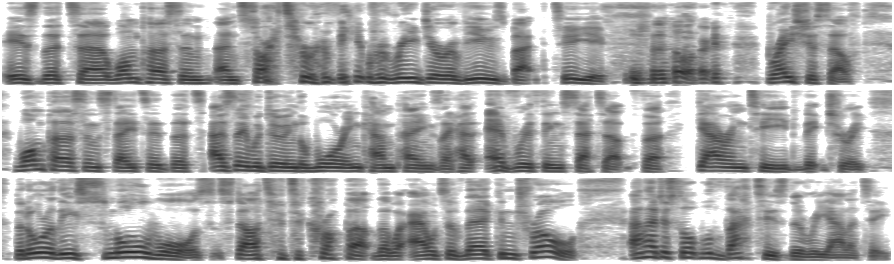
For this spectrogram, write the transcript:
is that uh, one person, and sorry to re- read your reviews back to you. Brace yourself. One person stated that as they were doing the warring campaigns, they had everything set up for guaranteed victory. But all of these small wars started to crop up that were out of their control. And I just thought, well, that is the reality.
